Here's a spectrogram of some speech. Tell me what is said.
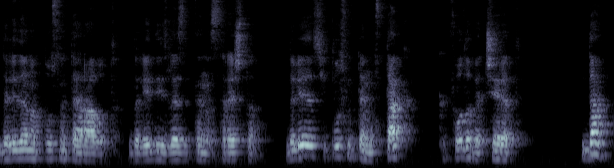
Дали да напуснете работа, дали да излезете на среща, дали да си пуснете мустак, какво да вечерят. Да,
